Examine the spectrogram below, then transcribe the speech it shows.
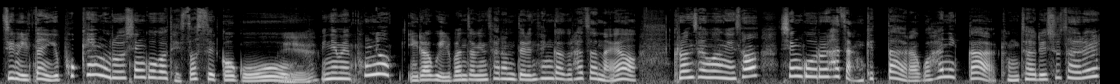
지금 일단 이게 폭행으로 신고가 됐었을 거고 예. 왜냐하면 폭력이라고 일반적인 사람들은 생각을 하잖아요. 그런 상황에서 신고를 하지 않겠다라고 하니까 경찰이 수사를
